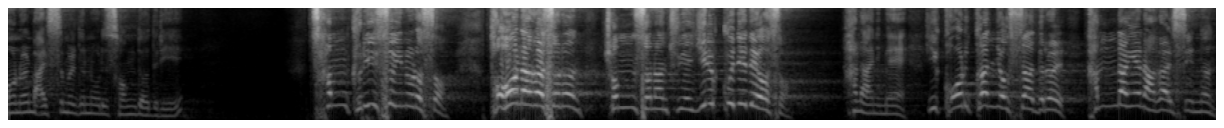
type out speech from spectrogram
오늘 말씀을 듣는 우리 성도들이 참 그리스도인으로서 더 나가서는 겸손한 주의 일꾼이 되어서 하나님의 이 거룩한 역사들을 감당해 나갈 수 있는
